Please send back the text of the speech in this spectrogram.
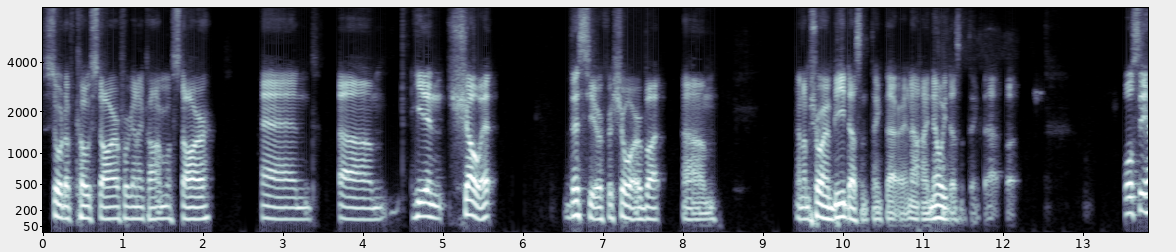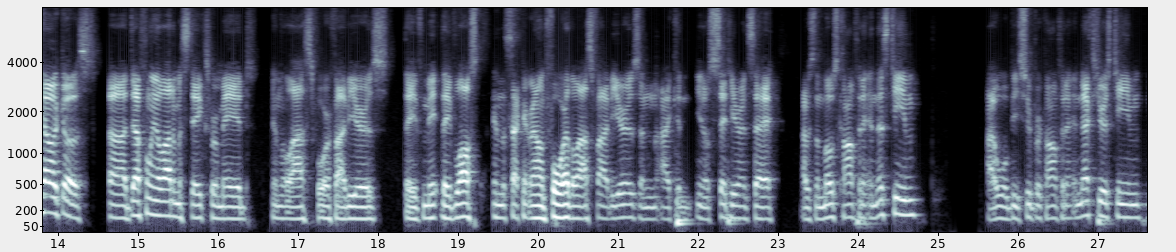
sort of co-star, if we're gonna call him a star, and um, he didn't show it this year for sure. But um, and I'm sure Embiid doesn't think that right now. I know he doesn't think that, but we'll see how it goes. Uh, definitely a lot of mistakes were made in the last four or five years. They've made they've lost in the second round four of the last five years, and I can you know sit here and say I was the most confident in this team. I will be super confident in next year's team,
